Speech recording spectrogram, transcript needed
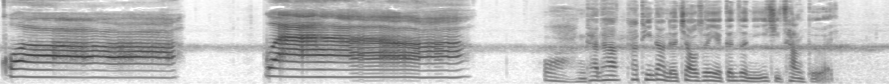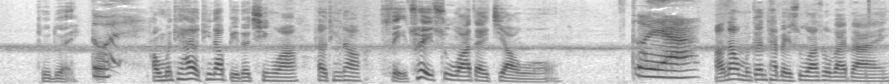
呱呱！哇，你看它，它听到你的叫声也跟着你一起唱歌哎，对不对？对。好，我们听还有听到别的青蛙，还有听到翡翠树蛙在叫哦。对呀、啊，好，那我们跟台北树蛙说拜拜，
